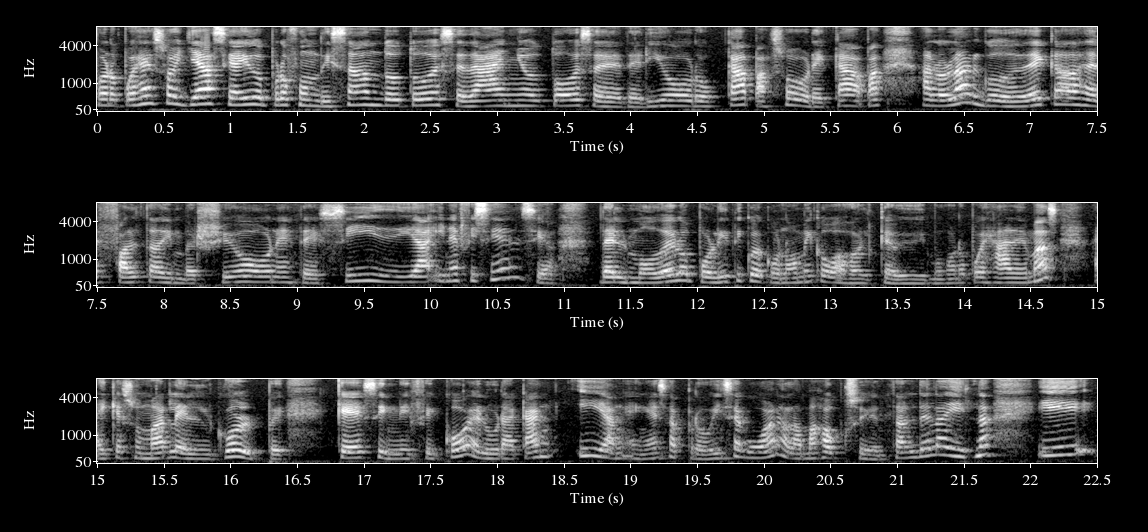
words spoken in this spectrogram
bueno, pues eso ya se ha ido profundizando, todo ese daño, todo ese deterioro, capa sobre capa, a lo largo de décadas de falta de inversiones, desidia, ineficiencia del modelo político económico bajo el que vivimos. Bueno, pues además hay que sumarle el golpe que significó el huracán Ian en esa provincia cubana, la más occidental de la isla, y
